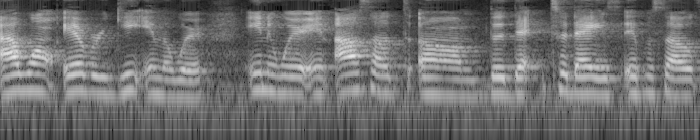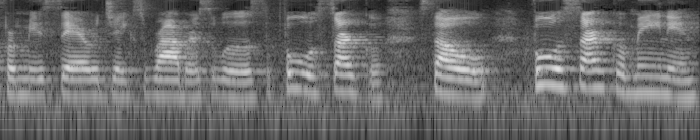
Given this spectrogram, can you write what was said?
I won't ever get anywhere, anywhere. And also, um, the today's episode for Miss Sarah Jakes Roberts was full circle. So full circle meaning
